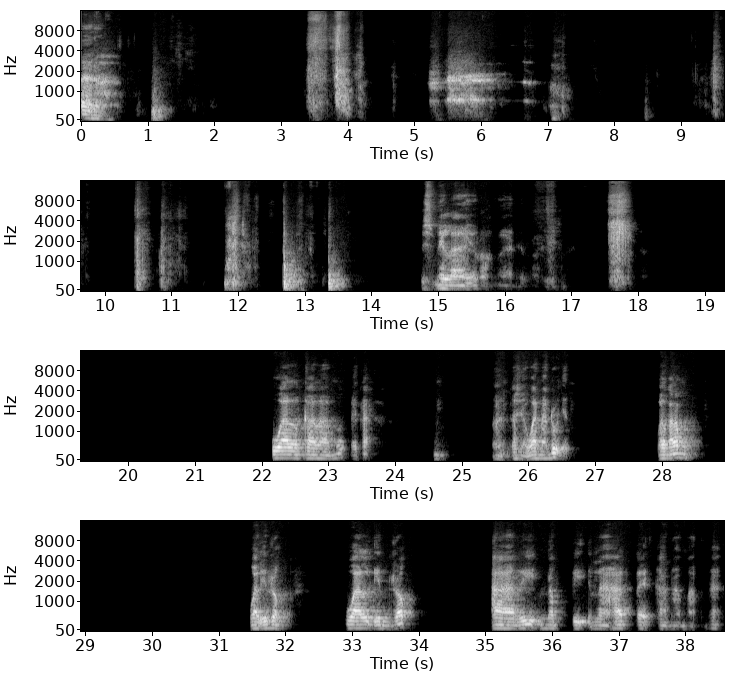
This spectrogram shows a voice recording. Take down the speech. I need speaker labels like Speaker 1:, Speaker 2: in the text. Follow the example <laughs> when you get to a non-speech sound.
Speaker 1: Aduh. Bismillahirrahmanirrahim. Wal kalamu eta Terus ya nya. Wal kalamu. Wal idrok. Wal idrok hari nepi nahate kana makna.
